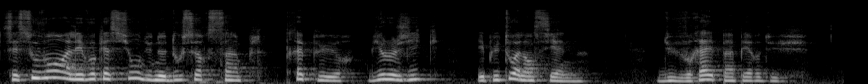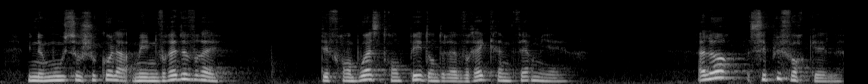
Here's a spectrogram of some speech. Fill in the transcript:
C'est souvent à l'évocation d'une douceur simple, très pure, biologique et plutôt à l'ancienne. Du vrai pain perdu. Une mousse au chocolat, mais une vraie de vraie. Des framboises trempées dans de la vraie crème fermière. Alors, c'est plus fort qu'elle.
